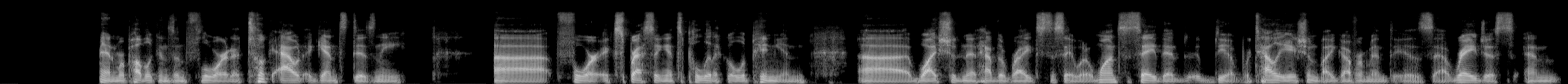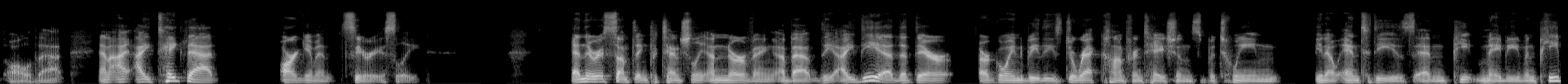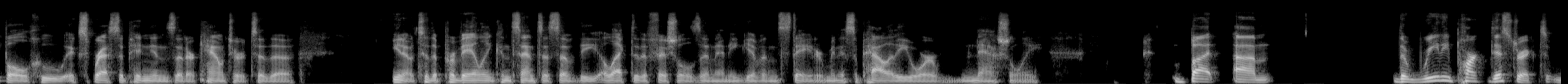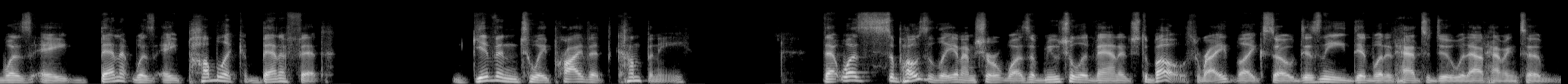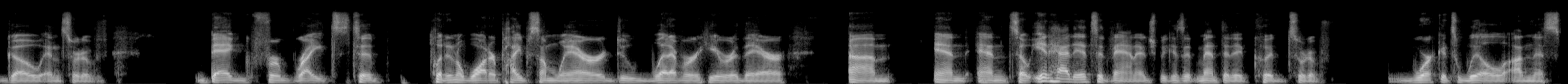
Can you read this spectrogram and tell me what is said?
and Republicans in Florida took out against Disney uh, for expressing its political opinion. Uh, why shouldn't it have the rights to say what it wants to say? That you know, retaliation by government is outrageous and all of that. And I, I take that argument seriously. And there is something potentially unnerving about the idea that there are going to be these direct confrontations between you know entities and pe- maybe even people who express opinions that are counter to the you know to the prevailing consensus of the elected officials in any given state or municipality or nationally. But um the Reedy Park district was a Bennett was a public benefit given to a private company that was supposedly, and I'm sure it was, of mutual advantage to both, right? Like, so Disney did what it had to do without having to go and sort of beg for rights to put in a water pipe somewhere or do whatever here or there. Um, and and so it had its advantage because it meant that it could sort of work its will on this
